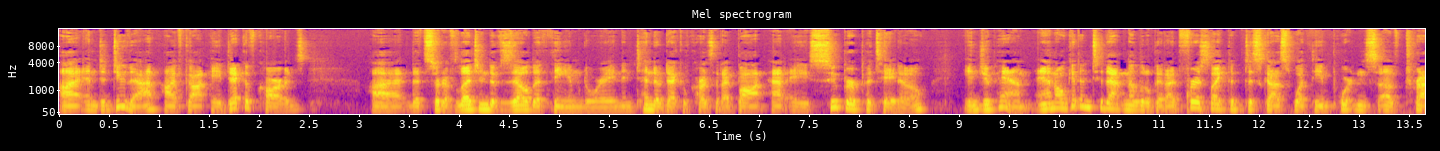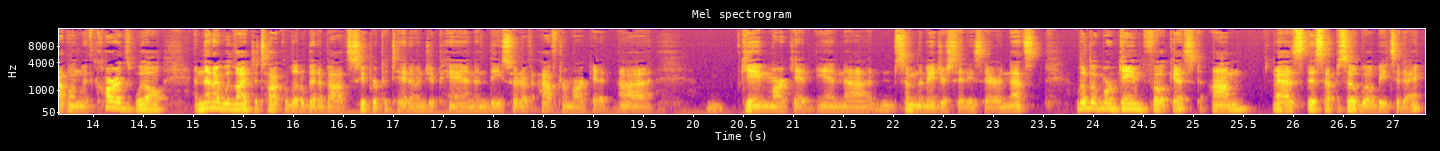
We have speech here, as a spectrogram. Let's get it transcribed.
Uh, and to do that, I've got a deck of cards uh, that's sort of Legend of Zelda themed, or a Nintendo deck of cards that I bought at a Super Potato in Japan. And I'll get into that in a little bit. I'd first like to discuss what the importance of traveling with cards will, and then I would like to talk a little bit about Super Potato in Japan and the sort of aftermarket uh, game market in uh, some of the major cities there. And that's a little bit more game focused, um, as this episode will be today.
